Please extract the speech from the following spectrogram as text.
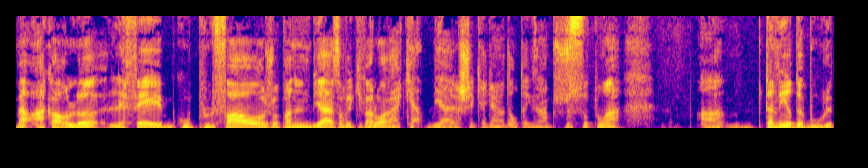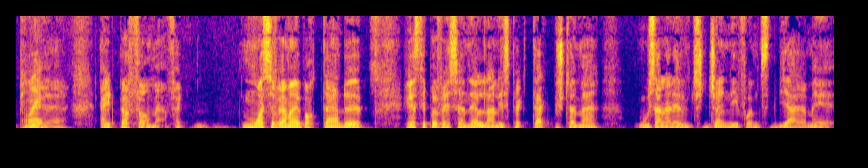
mais encore là, l'effet est beaucoup plus fort. Je vais prendre une bière, ça va équivaloir à 4 bières chez quelqu'un d'autre, exemple. Juste surtout en, en- tenir debout, là, puis Ouais. euh, être performant. Fait que, moi, c'est vraiment important de rester professionnel dans les spectacles, puis justement, où ça enlève une petite gêne des fois, une petite bière, mais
